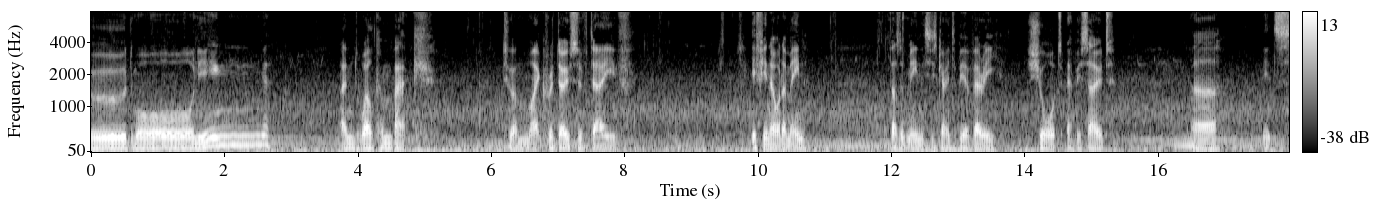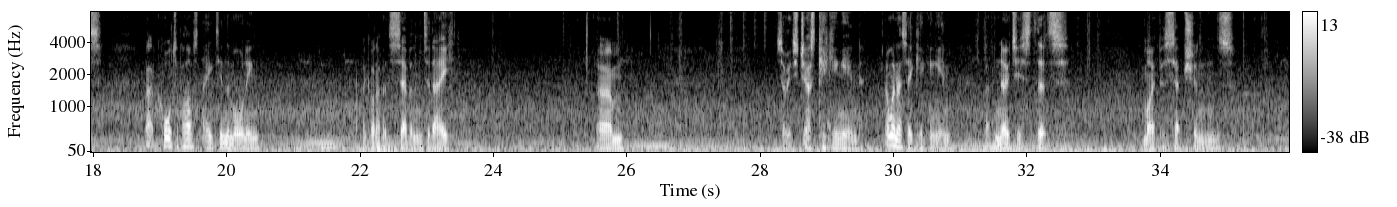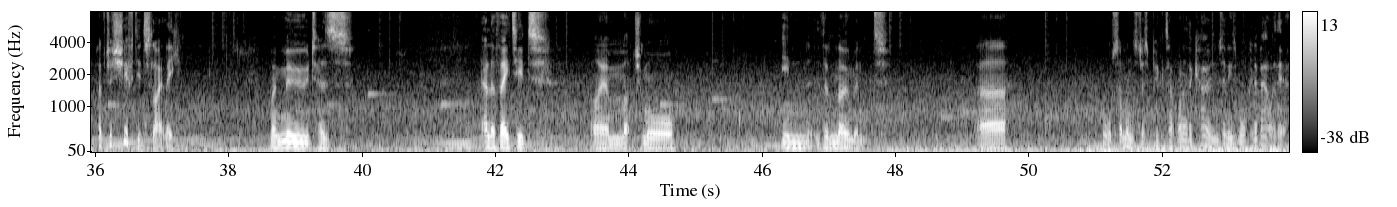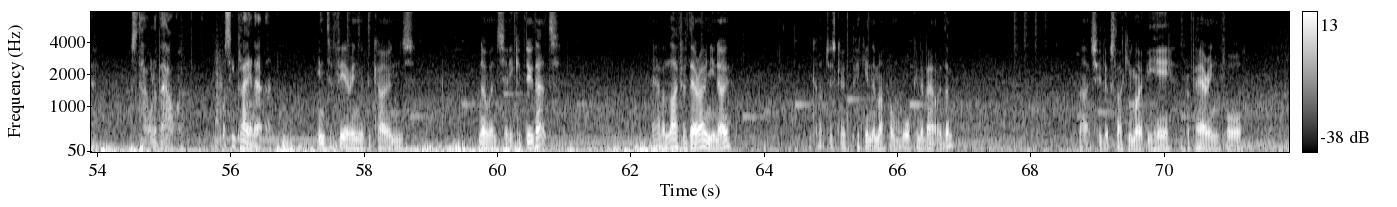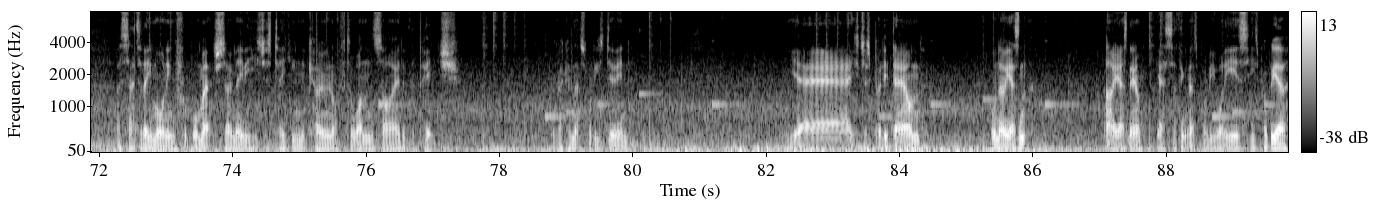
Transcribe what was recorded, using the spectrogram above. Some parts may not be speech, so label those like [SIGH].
Good morning and welcome back to a microdose of Dave. If you know what I mean. It doesn't mean this is going to be a very short episode. Uh, it's about quarter past eight in the morning. I got up at seven today. Um, so it's just kicking in. And when I say kicking in, I've noticed that my perceptions have just shifted slightly. My mood has elevated. I am much more in the moment. Uh, oh, someone's just picked up one of the cones and he's walking about with it. What's that all about? What's he playing at? Interfering with the cones. No one said he could do that. They have a life of their own, you know. You can't just go picking them up and walking about with them. Actually, looks like he might be here preparing for a Saturday morning football match, so maybe he's just taking the cone off to one side of the pitch. I reckon that's what he's doing. Yeah, he's just put it down. Oh no, he hasn't. Ah, has now. Yes, I think that's probably what he is. He's probably a,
